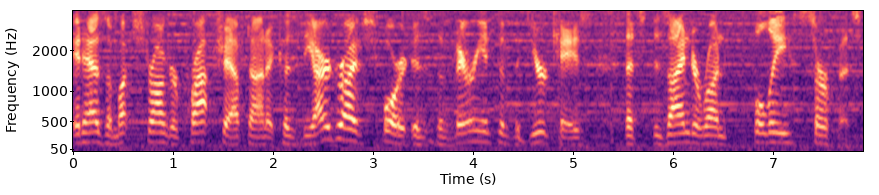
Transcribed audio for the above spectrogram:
it has a much stronger prop shaft on it because the R-Drive Sport is the variant of the gear case that's designed to run fully surfaced.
